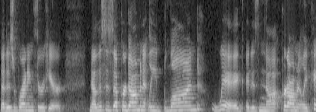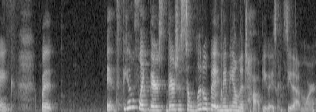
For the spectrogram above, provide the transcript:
that is running through here. Now this is a predominantly blonde wig. It is not predominantly pink, but it feels like there's there's just a little bit, maybe on the top, you guys can see that more.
